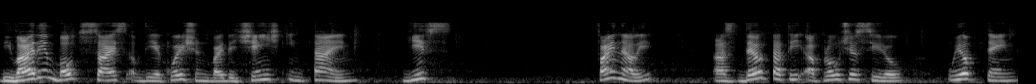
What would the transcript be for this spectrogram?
dividing both sides of the equation by the change in time gives Finally, as delta t approaches zero, we obtain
